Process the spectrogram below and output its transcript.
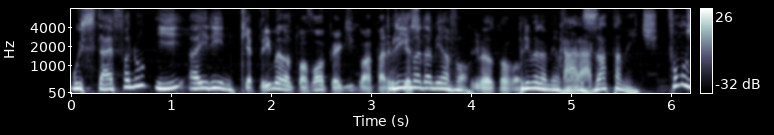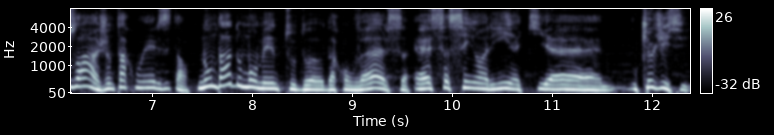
o Stefano e a Irine, Que é prima da tua avó? Perdi que eu apareci. prima da minha avó. Prima da tua avó. Prima da minha avó, Caraca. exatamente. Fomos lá jantar com eles e tal. Num dado momento do- da conversa, essa senhorinha que é o que eu disse.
